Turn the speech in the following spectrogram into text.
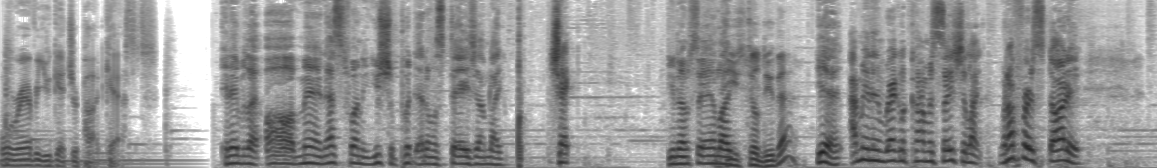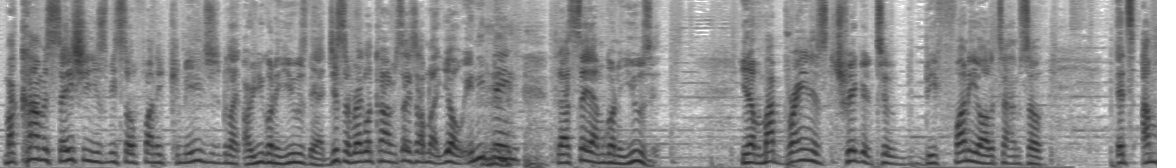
or wherever you get your podcasts. And they'd be like, "Oh man, that's funny. You should put that on stage." I'm like, "Check." You know what I'm saying? do Like, you still do that? yeah. I mean, in regular conversation, like when I first started, my conversation used to be so funny. Comedians used to be like, "Are you going to use that?" Just a regular conversation. I'm like, "Yo, anything that I say, I'm going to use it." You know, but my brain is triggered to be funny all the time. So it's I'm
